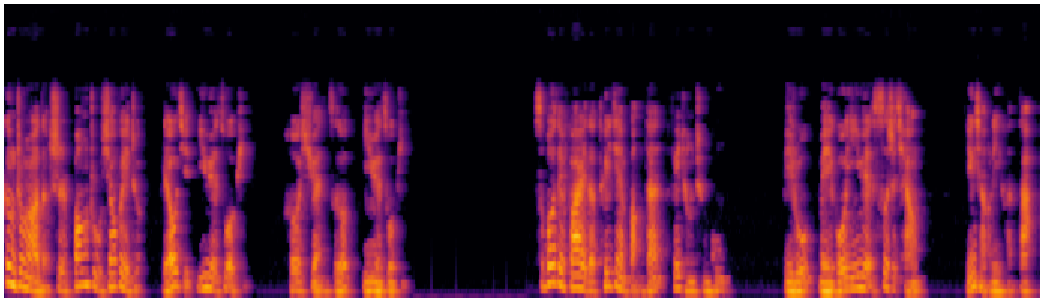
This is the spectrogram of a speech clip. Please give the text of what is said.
更重要的是帮助消费者了解音乐作品和选择音乐作品。Spotify 的推荐榜单非常成功，比如美国音乐四十强，影响力很大。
